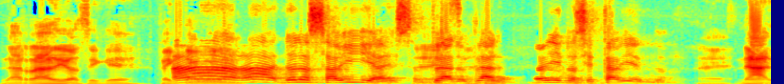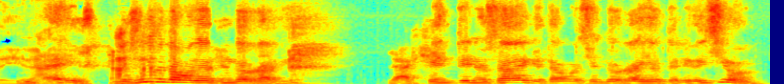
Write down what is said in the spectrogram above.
la radio, así que espectacular. Ah, ah, no lo sabía eso. Sí, claro, sí. claro. Nadie nos está viendo. Eh, nadie, nadie. Eh, Nosotros estamos haciendo radio. La gente no sabe que estamos haciendo radio y televisión.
